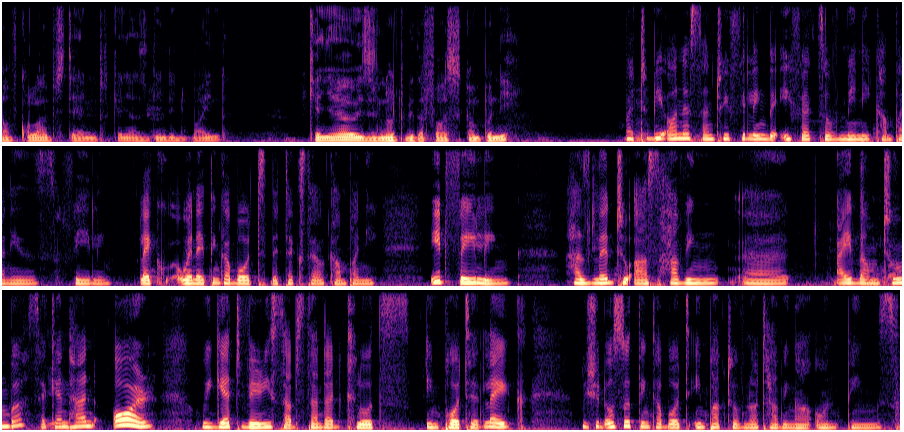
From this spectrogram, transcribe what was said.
have collapsed and Kenyans didn't mind. Kenya Airways will not be the first company. But to be honest, aren't we feeling the effects of many companies failing? Like when I think about the textile company, it failing has led to us having uh, either mtumba secondhand or we get very substandard clothes imported. Like we should also think about impact of not having our own things.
